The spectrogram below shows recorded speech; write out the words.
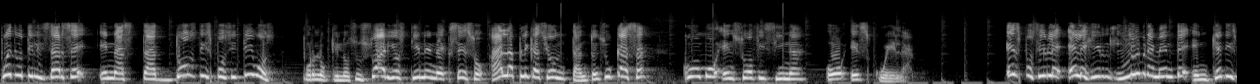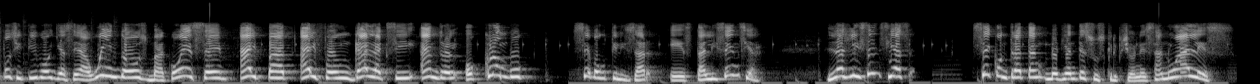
puede utilizarse en hasta dos dispositivos, por lo que los usuarios tienen acceso a la aplicación tanto en su casa como en su oficina o escuela es posible elegir libremente en qué dispositivo, ya sea Windows, macOS, iPad, iPhone, Galaxy, Android o Chromebook, se va a utilizar esta licencia. Las licencias se contratan mediante suscripciones anuales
